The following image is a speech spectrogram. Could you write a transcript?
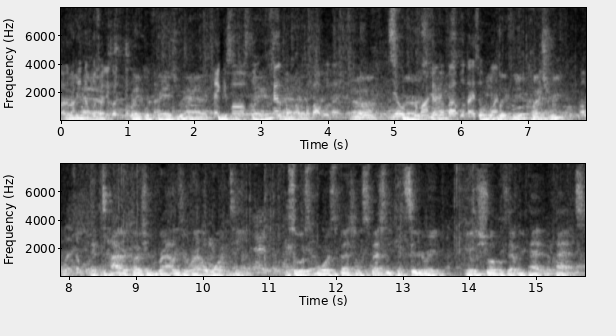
You, have Laker fans, you have Pistons fans, you have uh, Spurs fans. When you play for your country, the entire country rallies around one team. And so it's more special, especially considering you know the struggles that we've had in the past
